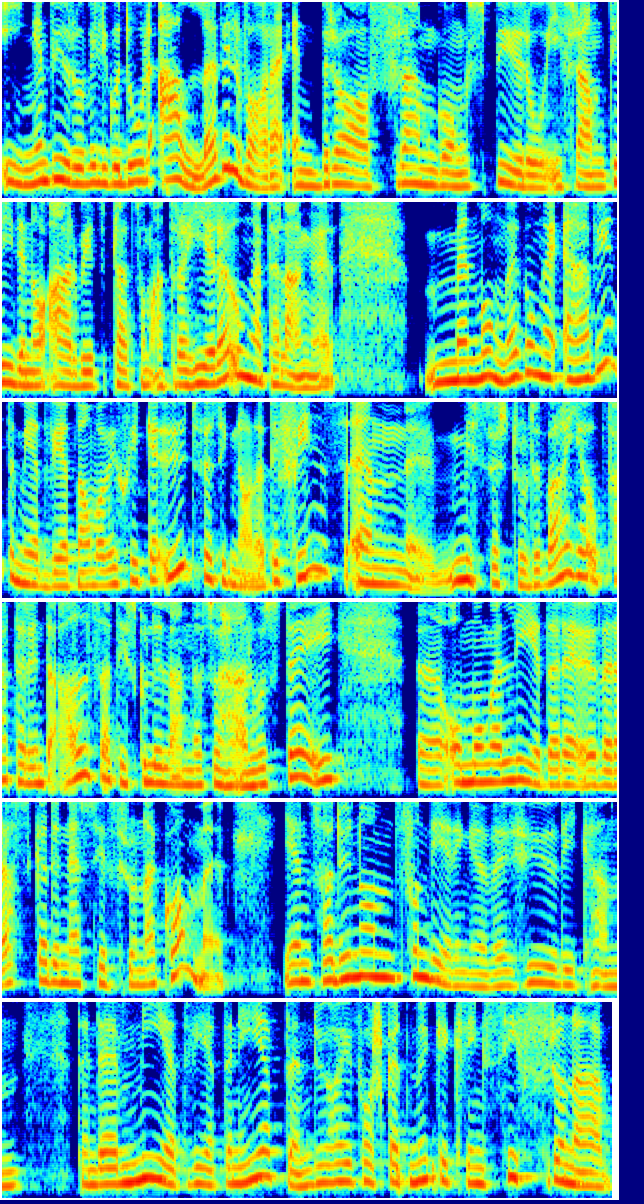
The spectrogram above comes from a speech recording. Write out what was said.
ingen byrå vill gå dåligt. Alla vill vara en bra framgångsbyrå i framtiden och arbetsplats som attraherar unga talanger. Men många gånger är vi inte medvetna om vad vi skickar ut för signaler. Det finns en missförståelse. Va? Jag uppfattade inte alls att det skulle landa så här hos dig. Eh, och många ledare är överraskade när siffrorna kommer. Jens, har du någon fundering över hur vi kan... Den där medvetenheten, du har ju forskat mycket kring siffrorna.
